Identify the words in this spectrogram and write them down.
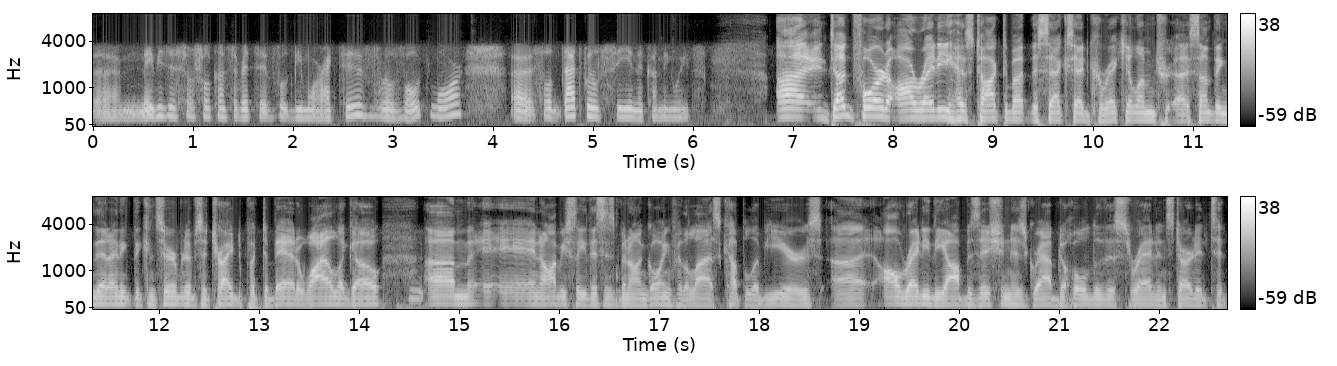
Um, maybe the social conservative will be more active, will vote more. Uh, so that we'll see in the coming weeks. Uh, Doug Ford already has talked about the sex ed curriculum, tr- uh, something that I think the conservatives had tried to put to bed a while ago. Mm. Um, and obviously, this has been ongoing for the last couple of years. Uh, already, the opposition has grabbed a hold of this thread and started to,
